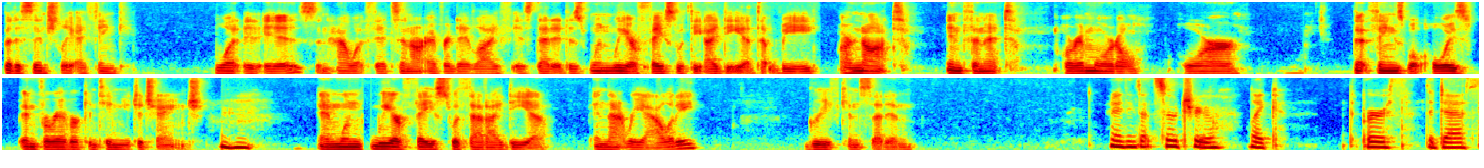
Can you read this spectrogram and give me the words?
but essentially i think what it is and how it fits in our everyday life is that it is when we are faced with the idea that we are not infinite or immortal or that things will always and forever continue to change mm-hmm. and when we are faced with that idea and that reality grief can set in and I think that's so true. Like the birth, the death,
